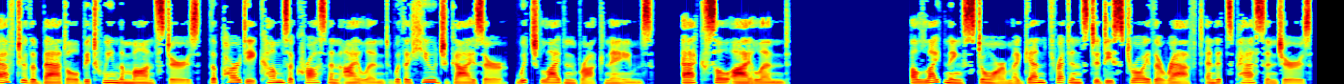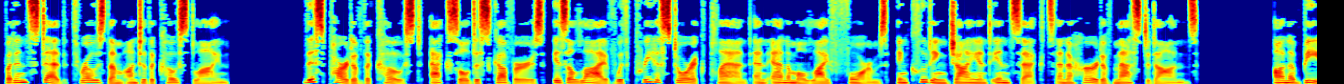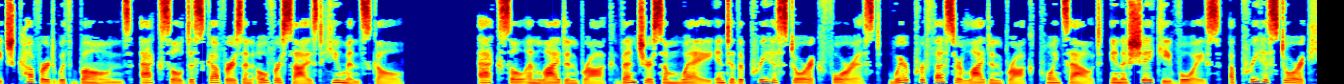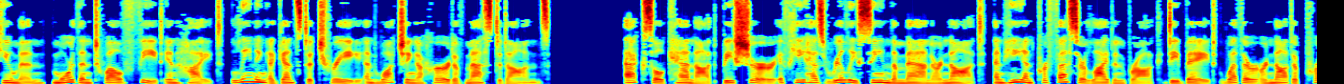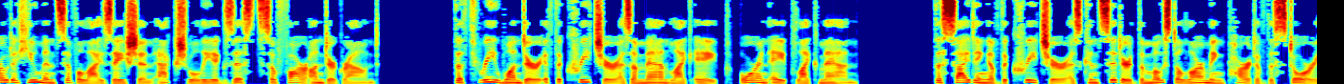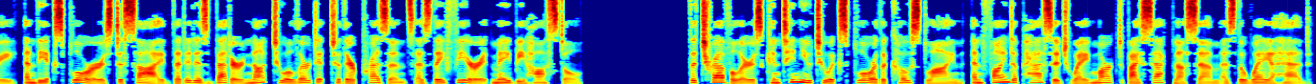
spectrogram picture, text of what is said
After the battle between the monsters, the party comes across an island with a huge geyser, which Lidenbrock names Axel Island. A lightning storm again threatens to destroy the raft and its passengers, but instead throws them onto the coastline. This part of the coast, Axel discovers, is alive with prehistoric plant and animal life forms, including giant insects and a herd of mastodons. On a beach covered with bones, Axel discovers an oversized human skull. Axel and Leidenbrock venture some way into the prehistoric forest, where Professor Leidenbrock points out, in a shaky voice, a prehistoric human, more than 12 feet in height, leaning against a tree and watching a herd of mastodons. Axel cannot be sure if he has really seen the man or not, and he and Professor Leidenbrock debate whether or not a proto-human civilization actually exists so far underground. The three wonder if the creature is a man-like ape, or an ape-like man. The sighting of the creature is considered the most alarming part of the story, and the explorers decide that it is better not to alert it to their presence as they fear it may be hostile. The travelers continue to explore the coastline, and find a passageway marked by Saknussemm as the way ahead.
